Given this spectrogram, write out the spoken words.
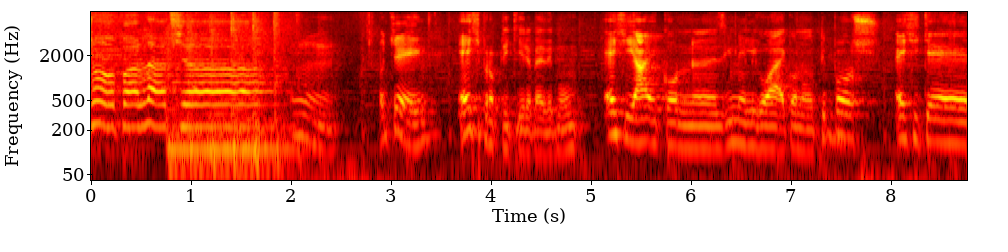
άμμο χτίζω παλάτια Οκ. Έχει προοπτική ρε παιδί μου. Έχει icon, ε, είναι λίγο icon ο τύπος. Έχει και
